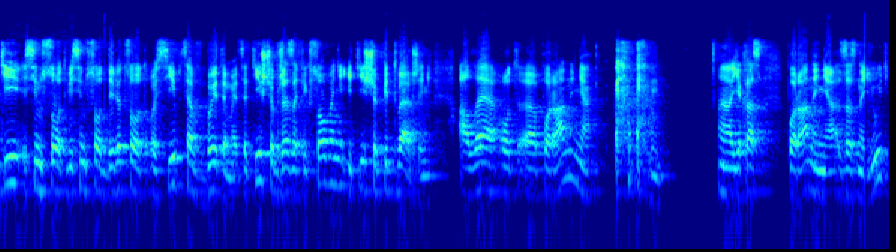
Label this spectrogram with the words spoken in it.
ті 700, 800, 900 осіб це вбитими. Це ті, що вже зафіксовані, і ті, що підтверджені. Але от поранення. Якраз поранення зазнають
